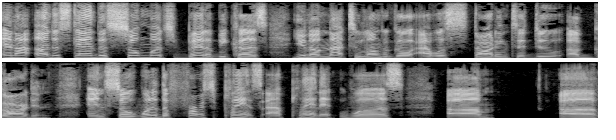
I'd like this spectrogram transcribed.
And I understand this so much better because, you know, not too long ago, I was starting to do a garden. And so one of the first plants I planted was, um, uh,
